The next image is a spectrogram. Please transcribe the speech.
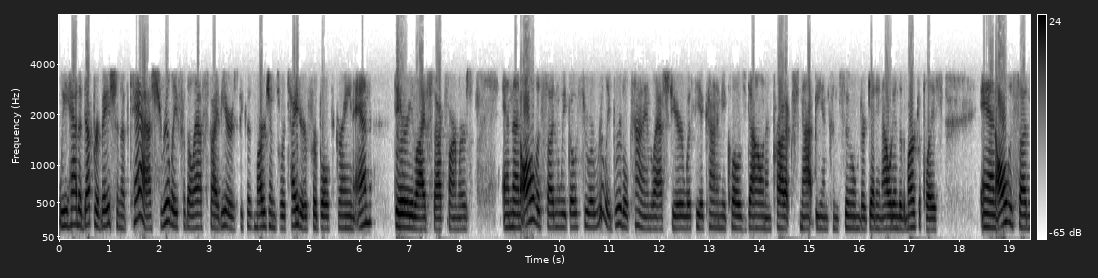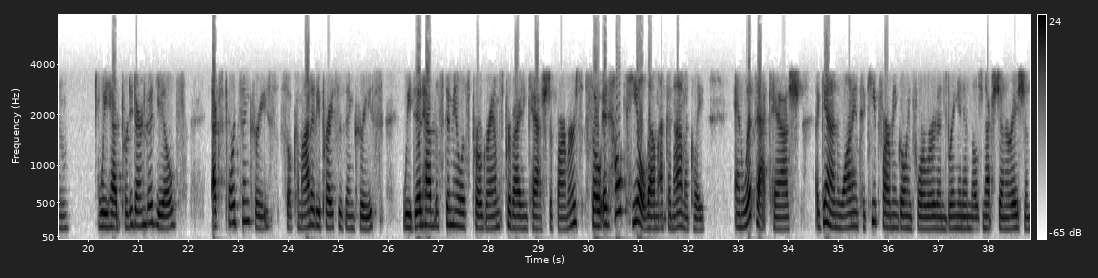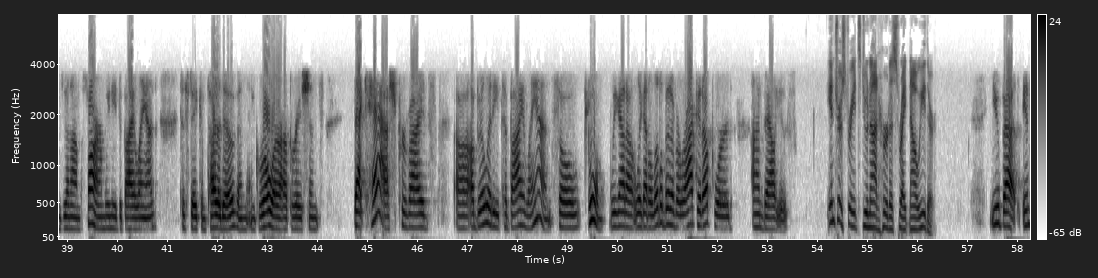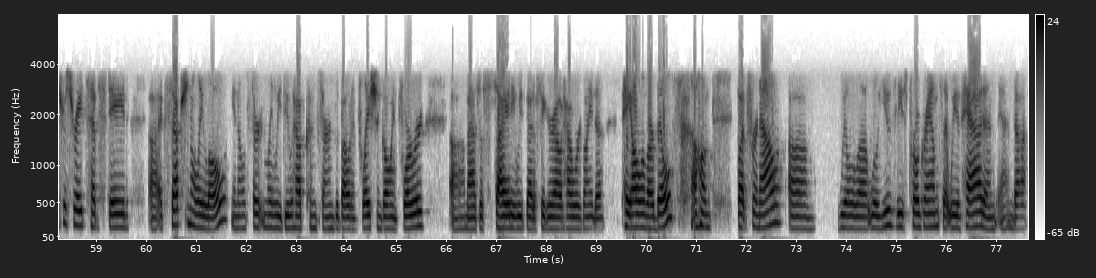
We had a deprivation of cash really for the last five years because margins were tighter for both grain and dairy livestock farmers. And then all of a sudden we go through a really brutal time last year with the economy closed down and products not being consumed or getting out into the marketplace. And all of a sudden we had pretty darn good yields. Exports increase, so commodity prices increase. We did have the stimulus programs providing cash to farmers, so it helped heal them economically. And with that cash, again, wanting to keep farming going forward and bringing in those next generations in on the farm, we need to buy land to stay competitive and, and grow our operations. That cash provides uh, ability to buy land. So, boom, we got a we got a little bit of a rocket upward on values. Interest rates do not hurt us right now either. You bet. Interest rates have stayed uh, exceptionally low. You know, certainly we do have concerns about inflation going forward. Um, as a society, we've got to figure out how we're going to pay all of our bills. Um, but for now, um, we'll uh, we'll use these programs that we have had and and uh,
